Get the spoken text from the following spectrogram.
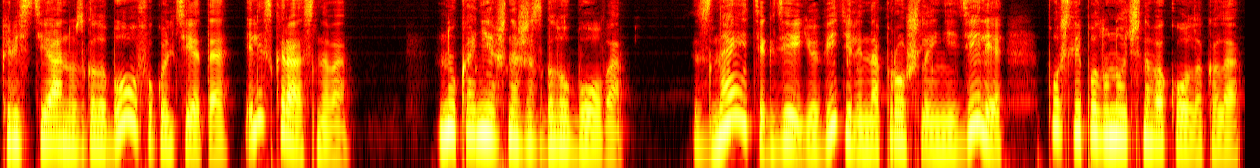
Кристиану с голубого факультета или с красного? Ну, конечно же, с голубого. Знаете, где ее видели на прошлой неделе после полуночного колокола?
